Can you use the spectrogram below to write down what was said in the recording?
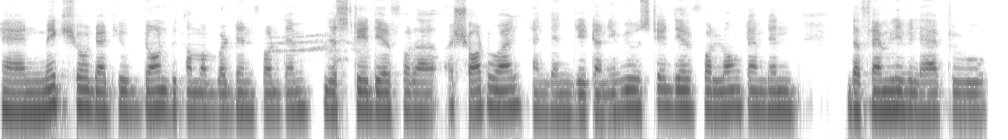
And make sure that you don't become a burden for them. Just stay there for a, a short while and then return. If you stay there for a long time then the family will have to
